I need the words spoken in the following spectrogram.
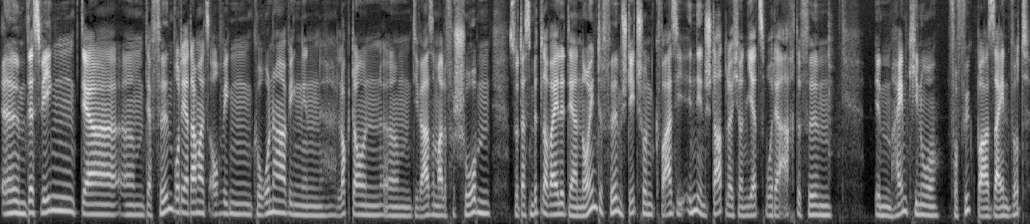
ähm, deswegen, der, ähm, der Film wurde ja damals auch wegen Corona, wegen den Lockdown ähm, diverse Male verschoben, sodass mittlerweile der neunte Film steht schon quasi in den Startlöchern jetzt, wo der achte Film im Heimkino verfügbar sein wird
